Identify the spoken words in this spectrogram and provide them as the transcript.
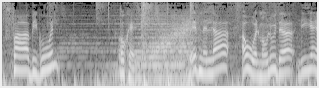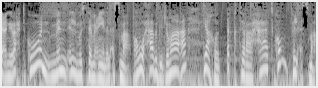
فبيقول أوكي. بإذن الله أول مولودة لي يعني راح تكون من المستمعين الأسماء. فهو حابب يا جماعة ياخذ اقتراحاتكم في الأسماء.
